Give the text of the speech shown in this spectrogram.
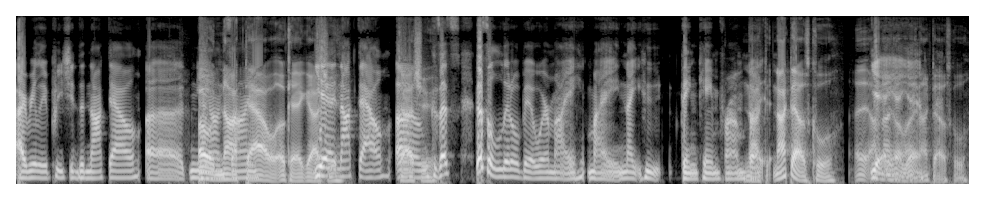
I really appreciate the Knocked Owl. Uh, Oh, knocked sign. out. Okay, got yeah, you. knocked out. Um, because that's that's a little bit where my my night hoot thing came from. knocked, But knocked out was cool. I, Yeah, yeah, yeah. Knocked out was cool.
